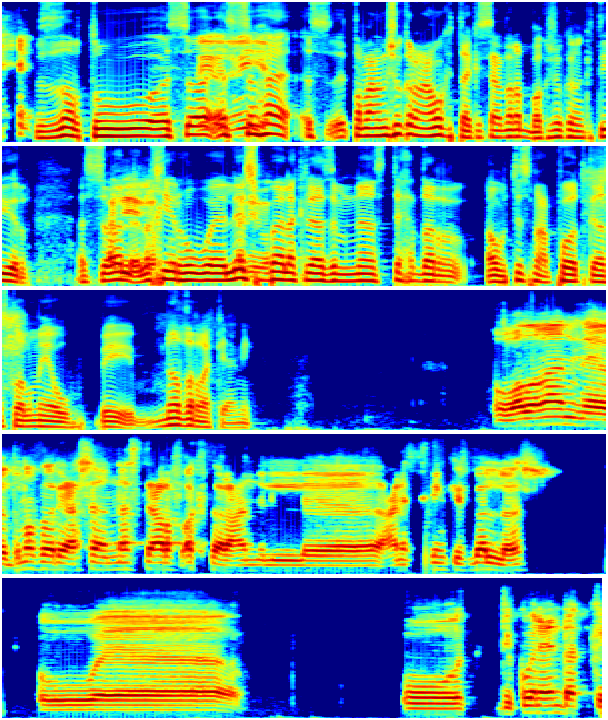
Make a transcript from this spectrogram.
بالضبط. والسؤال السؤال طبعا شكرا على وقتك يسعد ربك شكرا كثير السؤال حبيبي. الأخير هو ليش حبيبي. بالك لازم الناس تحضر أو تسمع بودكاست والميو بنظرك يعني. والله man بنظري عشان الناس تعرف أكثر عن عن ال scene كيف بلش. و ويكون عندك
